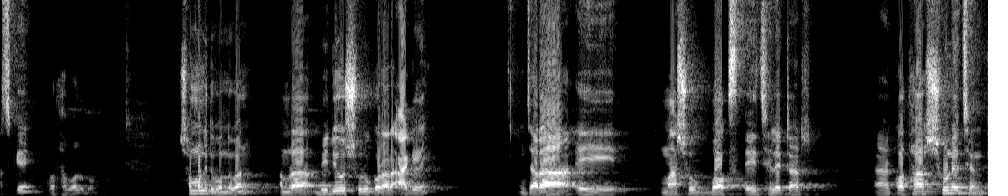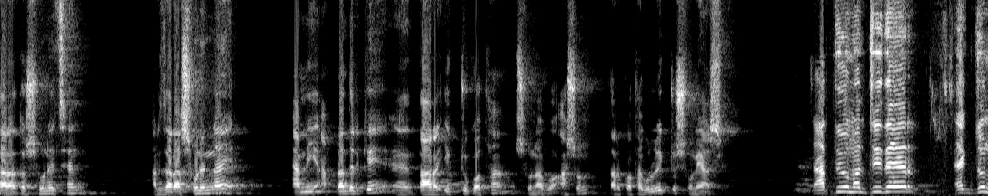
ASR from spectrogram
আজকে কথা বলব। সম্মানিত বন্ধুগণ, আমরা ভিডিও শুরু করার আগে যারা এই মাসুক বক্স এই ছেলেটার কথা শুনেছেন, তারা তো শুনেছেন। আর যারা শুনেন নাই, আমি আপনাদেরকে তার একটু কথা শোনাবো। আসুন, তার কথাগুলো একটু শুনে আসি। জাতীয় মসজিদের একজন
